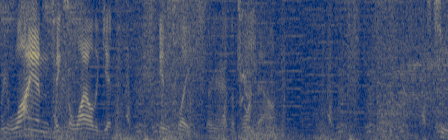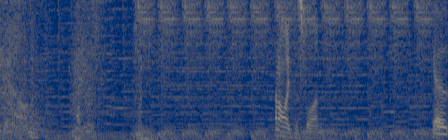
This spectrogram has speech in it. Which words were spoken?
Like lion takes a while to get in place. Okay, that's one down. That's two down. I don't like this one. Goat.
